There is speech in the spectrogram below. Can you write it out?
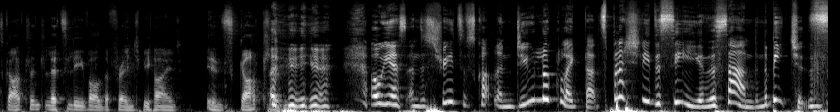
Scotland. Let's leave all the French behind in Scotland. yeah. Oh yes, and the streets of Scotland do look like that, especially the sea and the sand and the beaches.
